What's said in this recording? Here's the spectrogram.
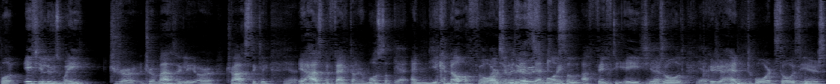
but if you lose weight dr- dramatically or drastically, Yeah. it has an effect on your muscle, Yeah. and you cannot afford to to lose entropy. muscle at fifty eight Yeah. years old because you're heading towards those years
